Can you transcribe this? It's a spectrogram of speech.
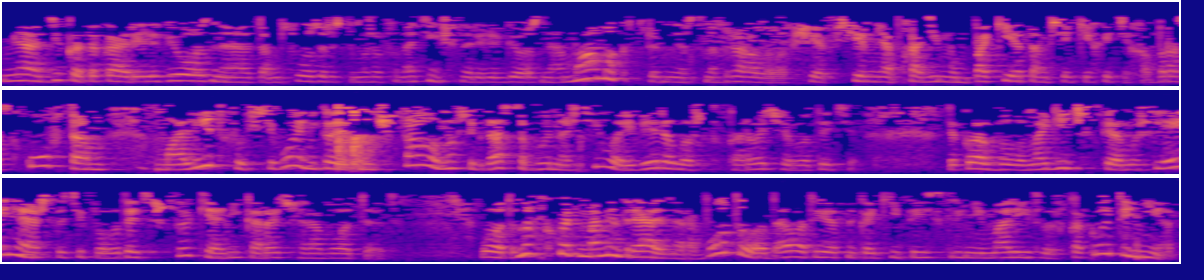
у меня дикая такая религиозная, там, с возрастом уже фанатично религиозная мама, которая меня снабжала вообще всем необходимым пакетом всяких этих образков, там, молитв и всего, я никогда это не читала, но всегда с собой носила и верила, что, короче, вот эти, такое было магическое мышление, что, типа, вот эти штуки, они, короче, работают. Вот. Оно в какой-то момент реально работало, да, в ответ на какие-то искренние молитвы, в какой-то нет.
